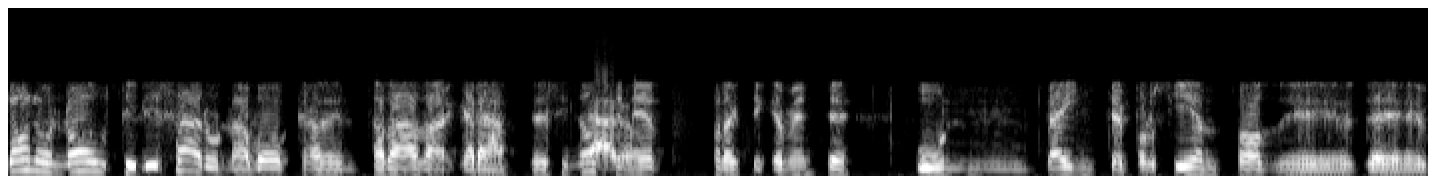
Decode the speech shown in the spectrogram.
no, no, no utilizar una boca de entrada grande, sino Claro. tener prácticamente un 20% de, de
